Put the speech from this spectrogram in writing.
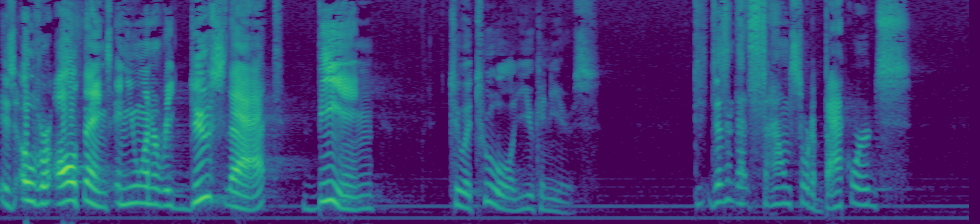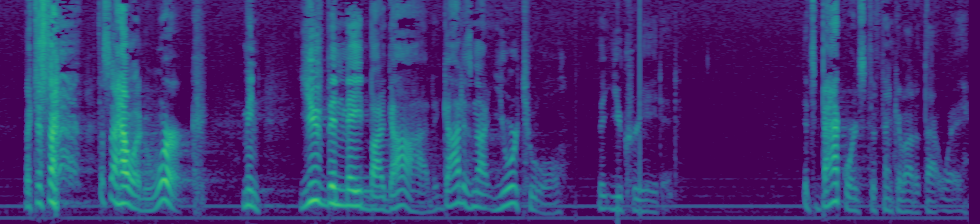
is over all things, and you want to reduce that being to a tool you can use. Doesn't that sound sort of backwards? Like, that's not, that's not how it would work. I mean, you've been made by God. God is not your tool that you created. It's backwards to think about it that way.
